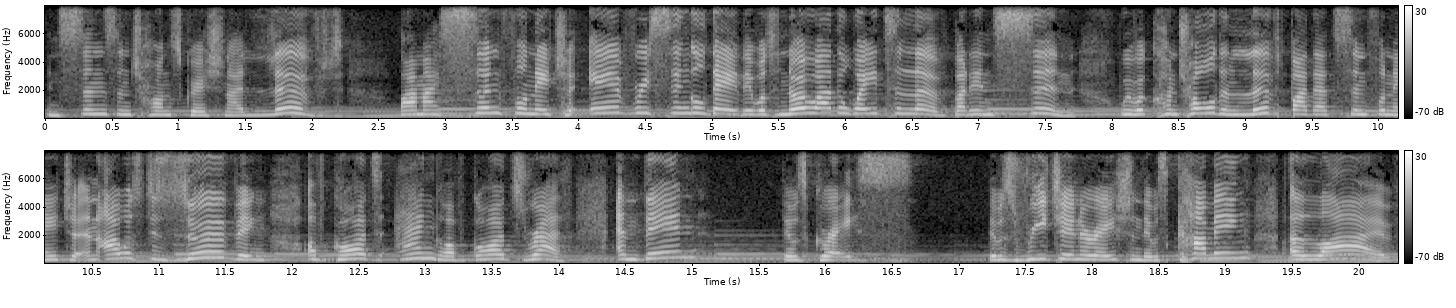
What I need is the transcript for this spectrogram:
in sins and transgression. I lived by my sinful nature every single day. There was no other way to live but in sin. We were controlled and lived by that sinful nature. And I was deserving of God's anger, of God's wrath. And then there was grace, there was regeneration, there was coming alive.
